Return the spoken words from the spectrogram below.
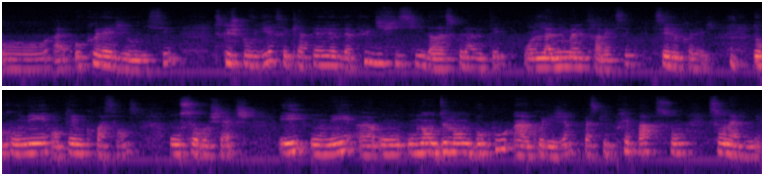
au, collège et au lycée. Ce que je peux vous dire, c'est que la période la plus difficile dans la scolarité, on l'a nous-mêmes traversée, c'est le collège. Donc on est en pleine croissance, on se recherche et on, est, euh, on, en demande beaucoup à un collégien parce qu'il prépare son, son avenir.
